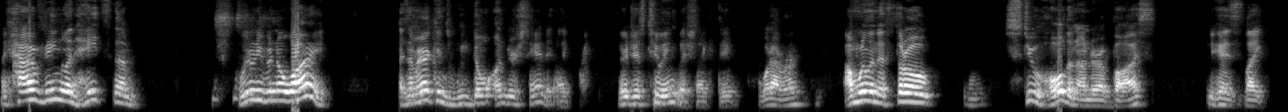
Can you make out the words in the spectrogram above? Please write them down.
Like half of England hates them. We don't even know why. As Americans, we don't understand it. Like they're just too English. Like they whatever. I'm willing to throw Stu Holden under a bus because like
